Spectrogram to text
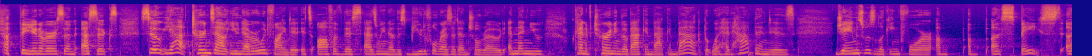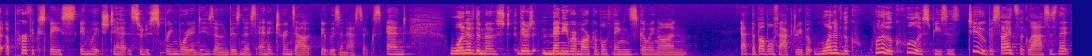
the universe in Essex. So yeah, turns out you never would find it. It's off of this, as we know, this beautiful residential road. And then you kind of turn and go back and back and back. But what had happened is James was looking for a, a, a space, a, a, perfect space in which to sort of springboard into his own business. And it turns out it was in Essex. And one of the most, there's many remarkable things going on at the Bubble Factory, but one of the one of the coolest pieces too, besides the glass, is that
